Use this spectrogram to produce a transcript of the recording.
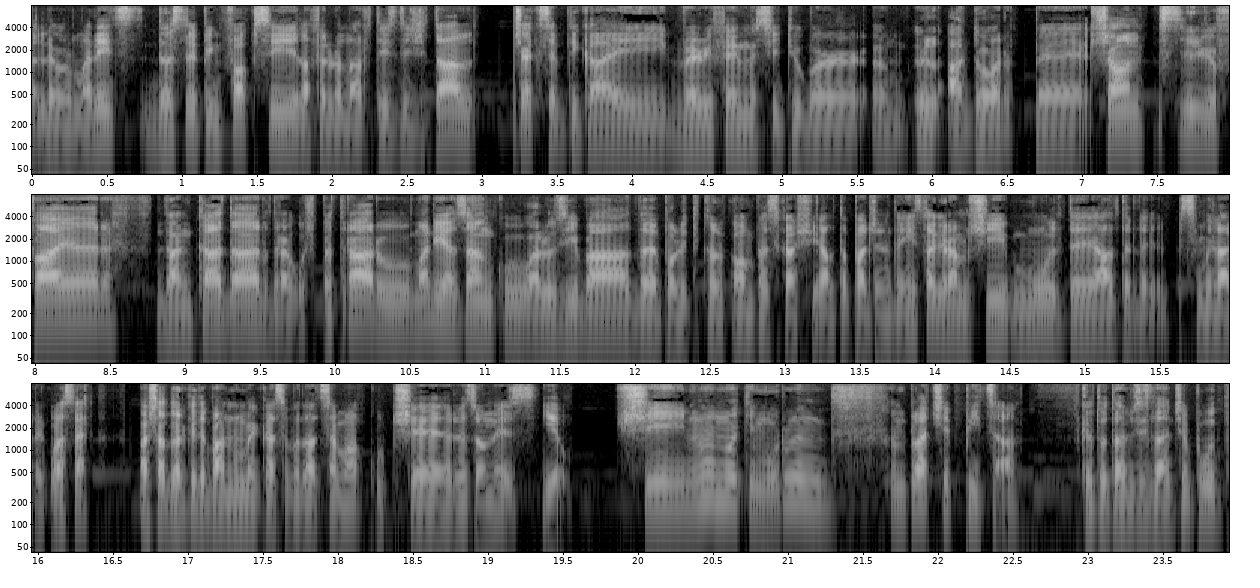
uh, le urmăriți. The Sleeping Foxy, la fel un artist digital. Jacksepticeye, very famous YouTuber, îl ador pe Sean Silvio Fire, Dan Cadar, Dragoș Petraru, Maria Zancu, Aluziva, The Political Compass ca și altă pagină de Instagram și multe altele similare cu astea. Așa doar câteva nume ca să vă dați seama cu ce rezonez eu. Și nu în ultimul rând, îmi place pizza. Că tot am zis la început,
